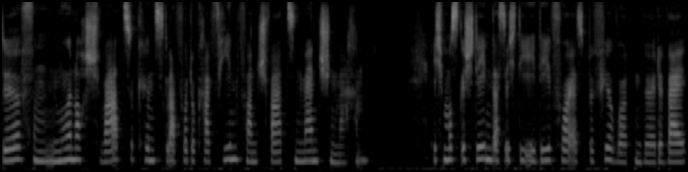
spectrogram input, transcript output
Dürfen nur noch schwarze Künstler Fotografien von schwarzen Menschen machen? Ich muss gestehen, dass ich die Idee vorerst befürworten würde, weil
